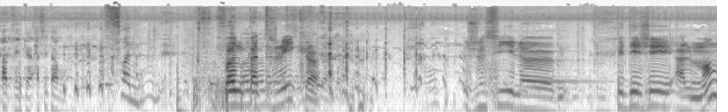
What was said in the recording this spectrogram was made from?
Patrick, Ah, c'est à vous. Von Patrick. Je suis le PDG allemand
